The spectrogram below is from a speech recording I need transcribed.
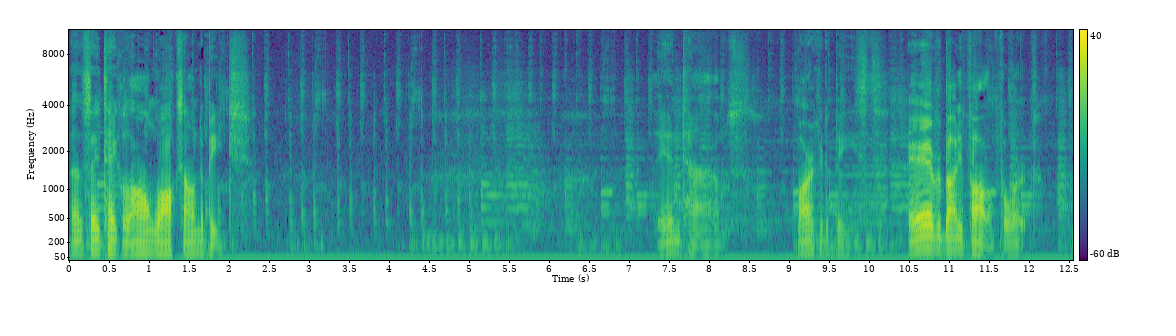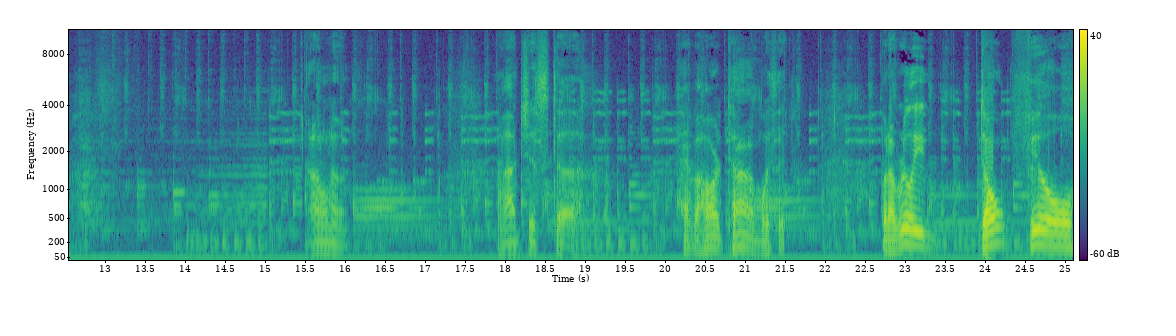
Doesn't say take long walks on the beach. The end times. Mark of the beast. Everybody falling for it. I don't know. I just uh, have a hard time with it. But I really don't feel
